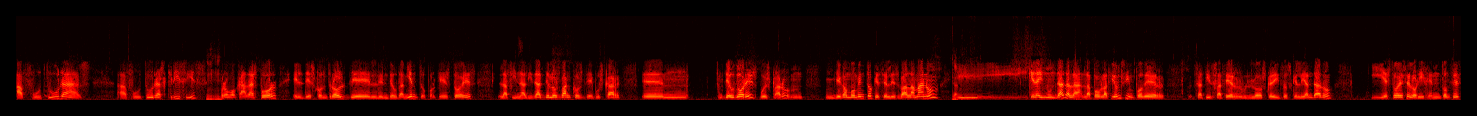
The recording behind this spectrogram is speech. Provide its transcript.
a futuras a futuras crisis provocadas por el descontrol del endeudamiento, porque esto es la finalidad de los bancos de buscar em, deudores, pues claro, mm, llega un momento que se les va la mano Claro. y queda inundada la, la población sin poder satisfacer los créditos que le han dado y esto es el origen. Entonces,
